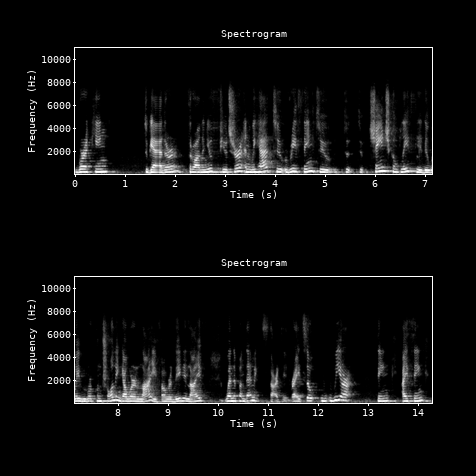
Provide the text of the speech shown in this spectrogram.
working together throughout the new future and we had to rethink to, to, to change completely the way we were controlling our life our daily life when the pandemic started right? So we are think i think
